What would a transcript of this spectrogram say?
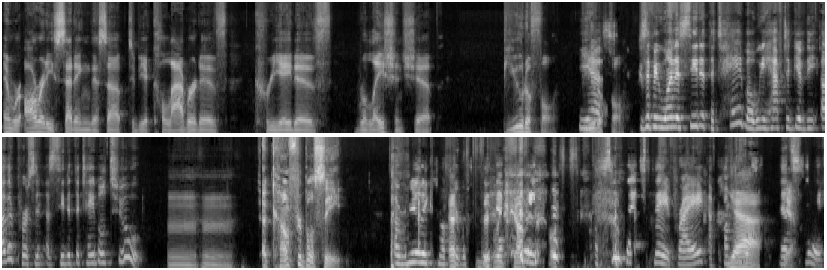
and we're already setting this up to be a collaborative, creative relationship. Beautiful. Beautiful. Because if we want a seat at the table, we have to give the other person a seat at the table too. Mm-hmm. A comfortable seat. A really comfortable seat. really comfortable. A seat that's safe, right? A comfortable yeah that's yeah. safe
